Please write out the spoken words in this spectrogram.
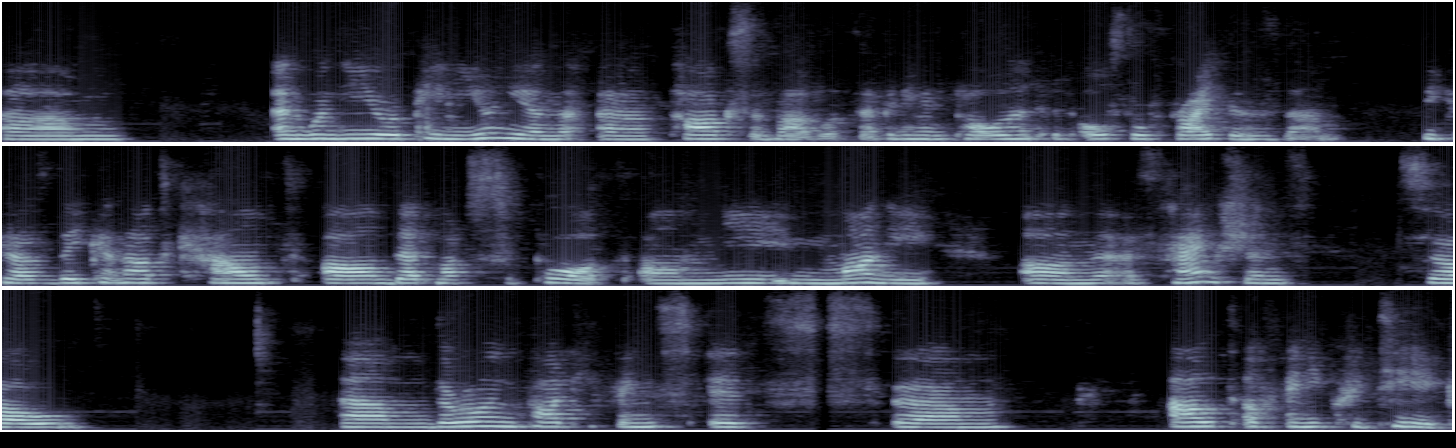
Um, And when the European Union uh, talks about what's happening in Poland, it also frightens them because they cannot count on that much support, on money, on uh, sanctions. So um, the ruling party thinks it's um, out of any critique.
